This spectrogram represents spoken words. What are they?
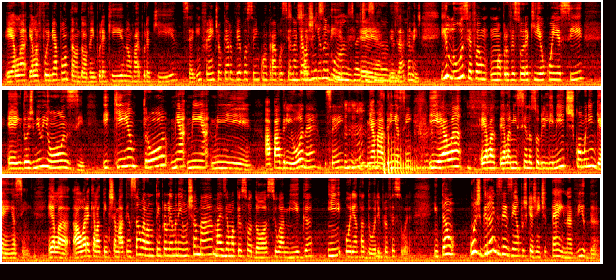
ela, ela foi me apontando, ó, vem por aqui, não vai por aqui, segue em frente, eu quero ver você encontrar você São naquela só esquina 25 ali. anos, né, É, ensinando, né? exatamente. E Lúcia foi um- uma professora que eu conheci é, em 2011 e que entrou, minha, minha, me apadrinhou, né? Não sei, Uhum. minha madrinha, assim, e ela, ela, ela me ensina sobre limites como ninguém, assim. Ela, a hora que ela tem que chamar atenção, ela não tem problema nenhum chamar, mas é uma pessoa dócil, amiga e orientadora e professora. Então, os grandes exemplos que a gente tem na vida,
